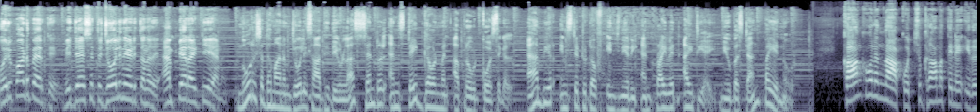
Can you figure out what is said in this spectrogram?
ഒരുപാട് പേർക്ക് വിദേശത്ത് ജോലി നേടിത്തന്നത് ആംപിയർ ഐ ടി ആണ്. നൂറ് ശതമാനം ജോലി സാധ്യതയുള്ള central and state government approved കോഴ്സുകൾ Ampere institute of engineering and private I T I new bus stand Payyanur. Kankol എന്ന കൊച്ചു ഗ്രാമത്തിന് ഇത്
